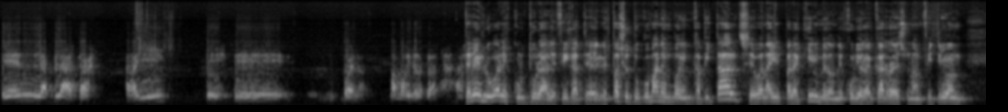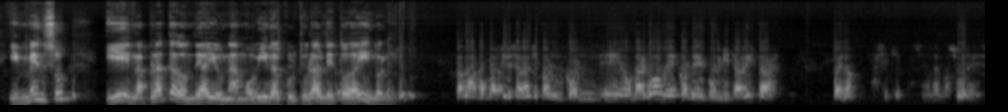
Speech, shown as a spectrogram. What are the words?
en La Plata. Ahí, este, bueno, vamos a ir a La Plata. Así Tres lugares culturales, fíjate, el espacio Tucumán en Buen Capital, se van a ir para Quilmes, donde Julio Lacarra es un anfitrión inmenso, y en La Plata, donde hay una movida cultural de toda índole. Vamos a compartir esa noche con, con eh, Omar Gómez, con el, con el guitarrista. Bueno, así que es una hermosura eso.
